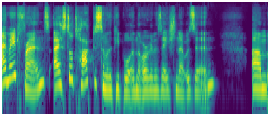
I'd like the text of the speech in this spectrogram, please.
I made friends. I still talk to some of the people in the organization that was in. Um,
